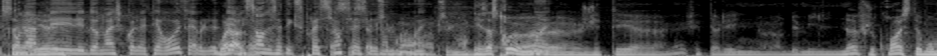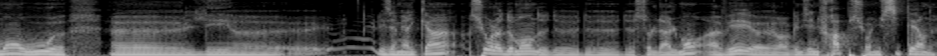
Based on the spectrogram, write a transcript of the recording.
ce qu'on a appelé les dommages collatéraux. Le Voilà, donc, de cette expression, c'est absolument, vraiment. ouais. absolument désastreux. hein. Ouais. J'étais, j'étais allé en 2009, je crois, c'était au moment où les, les Américains, sur la demande de, de- de soldats allemands, avaient euh, organisé une frappe sur une citerne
